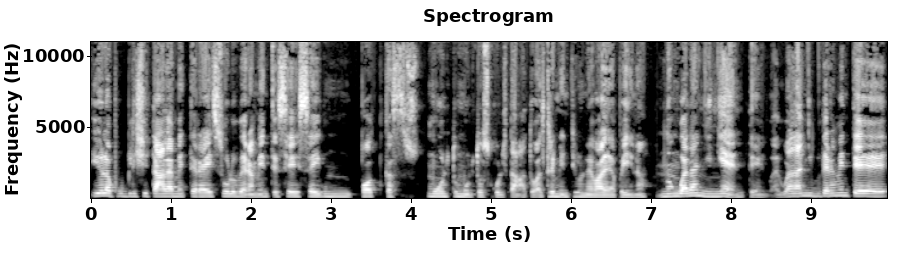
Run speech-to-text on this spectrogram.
io la pubblicità la metterei solo veramente se sei un podcast molto molto ascoltato, altrimenti non ne vale la pena. Non guadagni niente, guadagni veramente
